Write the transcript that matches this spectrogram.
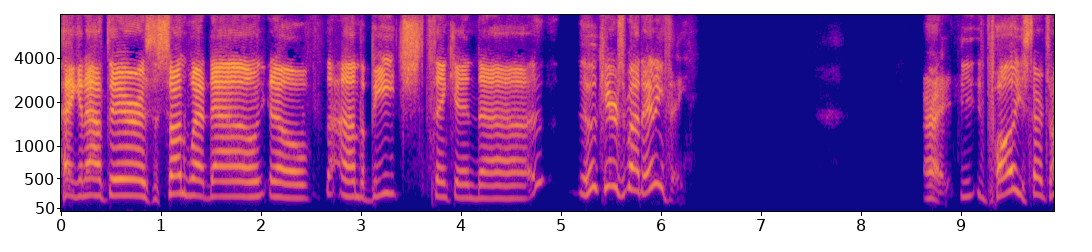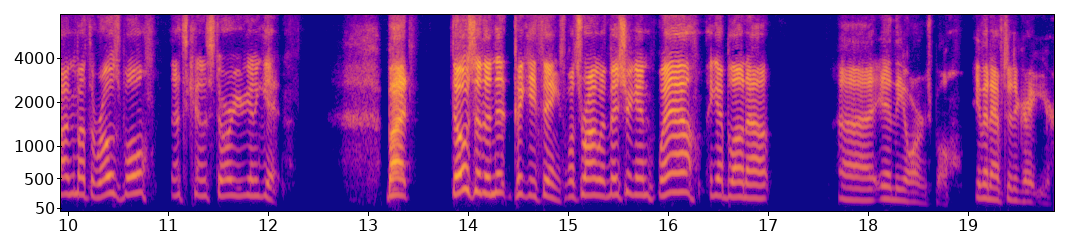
hanging out there as the sun went down, you know, on the beach, thinking, uh, who cares about anything? All right, Paul, you start talking about the Rose Bowl. That's kind of story you're going to get. But those are the nitpicky things. What's wrong with Michigan? Well, they got blown out uh, in the Orange Bowl, even after the great year.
